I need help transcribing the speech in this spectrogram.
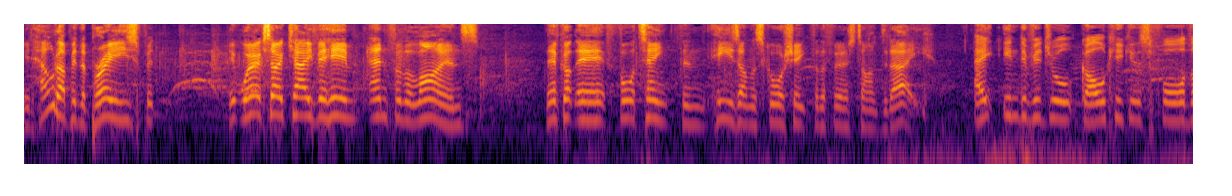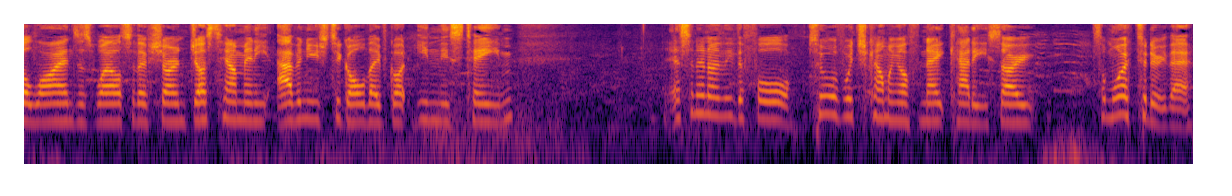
It held up in the breeze, but it works okay for him and for the Lions. They've got their 14th, and he is on the score sheet for the first time today. Eight individual goal kickers for the Lions as well, so they've shown just how many avenues to goal they've got in this team. Essendon only the four, two of which coming off Nate Caddy, so some work to do there.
